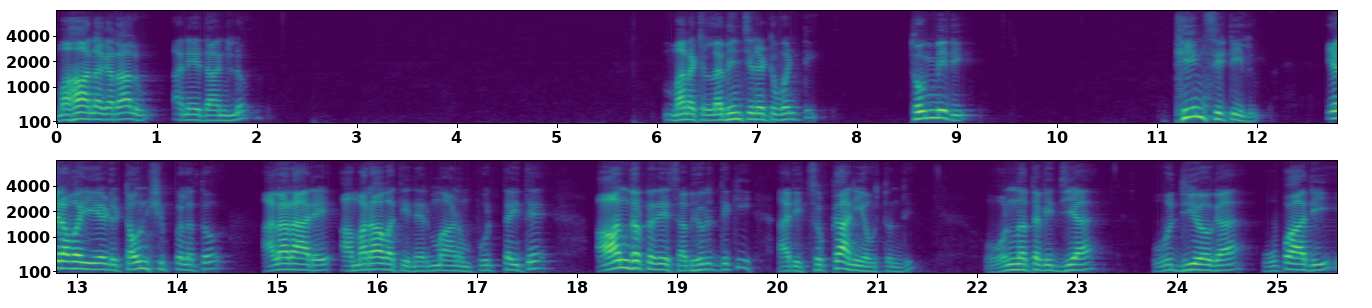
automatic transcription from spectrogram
మహానగరాలు అనే దానిలో మనకు లభించినటువంటి తొమ్మిది థీమ్ సిటీలు ఇరవై ఏడు టౌన్షిప్పులతో అలరారే అమరావతి నిర్మాణం పూర్తయితే ఆంధ్రప్రదేశ్ అభివృద్ధికి అది చుక్కాని అవుతుంది. ఉన్నత విద్య ఉద్యోగ ఉపాధి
